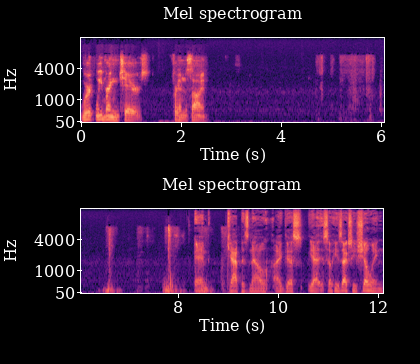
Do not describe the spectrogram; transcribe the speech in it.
we're, we bring chairs for him to sign. And Cap is now, I guess, yeah. So he's actually showing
